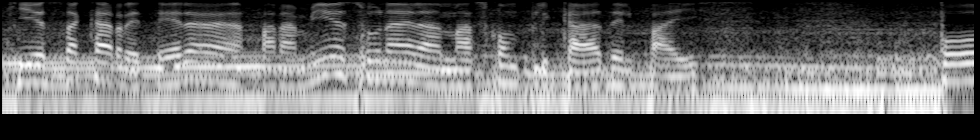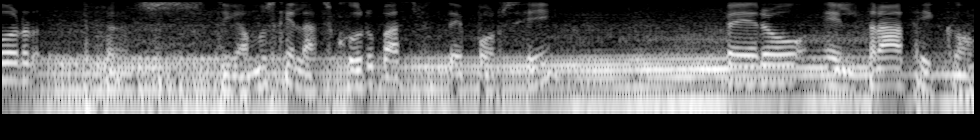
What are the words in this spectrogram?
Aquí esta carretera para mí es una de las más complicadas del país por, pues, digamos que las curvas de por sí, pero el tráfico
